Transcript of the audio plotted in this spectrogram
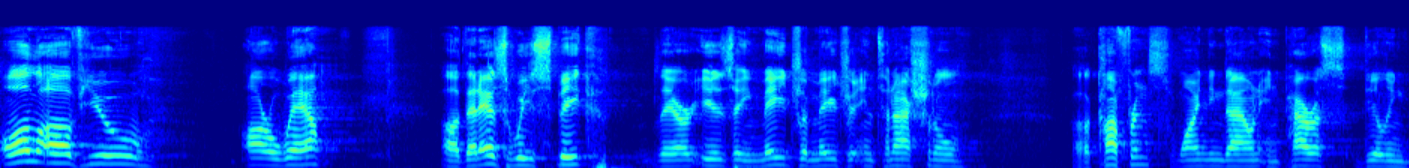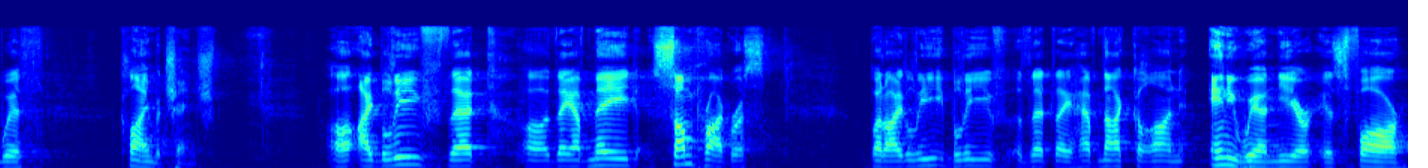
All of you are aware uh, that as we speak, there is a major, major international uh, conference winding down in Paris dealing with climate change. Uh, I believe that uh, they have made some progress, but I believe that they have not gone anywhere near as far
